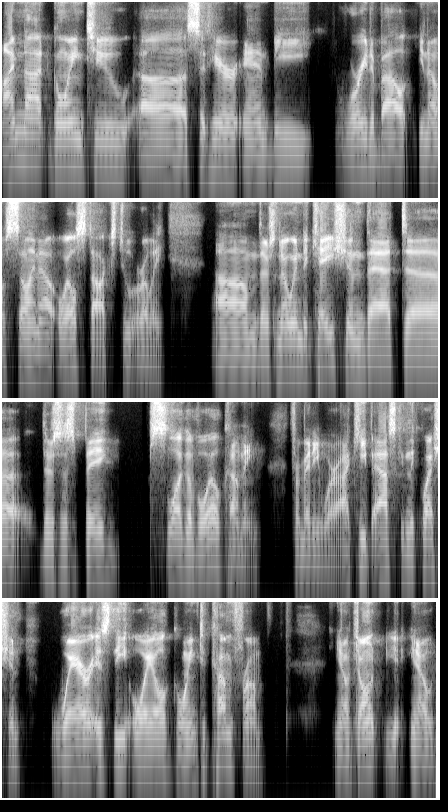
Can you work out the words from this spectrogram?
I'm not going to uh, sit here and be worried about, you know, selling out oil stocks too early. Um, there's no indication that uh, there's this big slug of oil coming from anywhere. I keep asking the question, where is the oil going to come from? You know, don't, you know,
